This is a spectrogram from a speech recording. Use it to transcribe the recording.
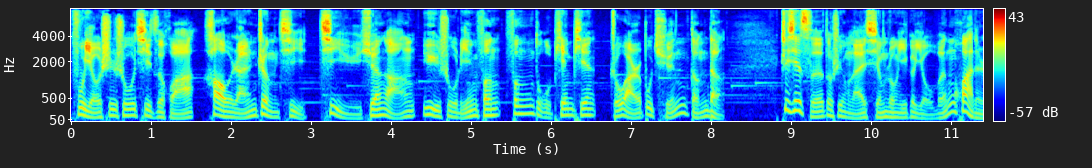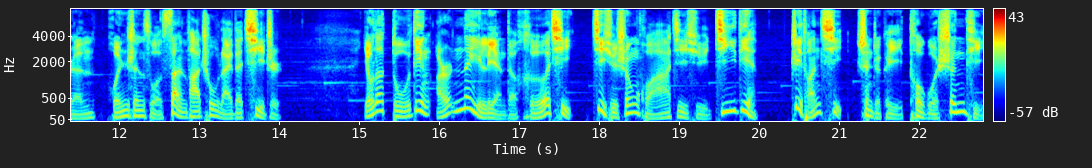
腹有诗书气自华，浩然正气，气宇轩昂，玉树临风，风度翩翩，卓尔不群等等，这些词都是用来形容一个有文化的人浑身所散发出来的气质。有了笃定而内敛的和气，继续升华，继续积淀，这团气甚至可以透过身体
